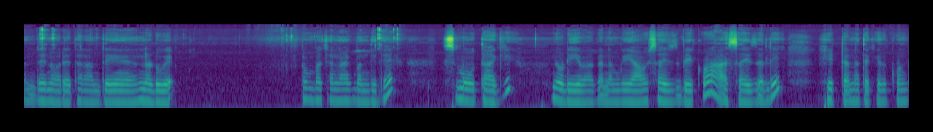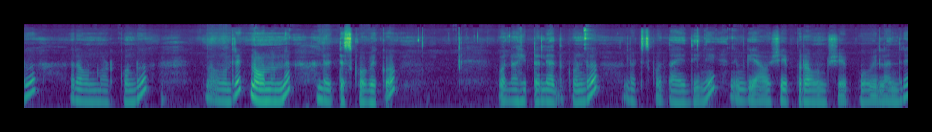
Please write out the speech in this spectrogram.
ಅಂದರೆ ನೊರೆ ಥರ, ಅಂದರೆ ನಡುವೆ. ತುಂಬ ಚೆನ್ನಾಗಿ ಬಂದಿದೆ. ಸ್ಮೂತಾಗಿ ನೋಡಿ, ಇವಾಗ ನಮಗೆ ಯಾವ ಸೈಜ್ ಬೇಕೋ ಆ ಸೈಜಲ್ಲಿ ಹಿಟ್ಟನ್ನು ತೆಗೆದುಕೊಂಡು ರೌಂಡ್ ಮಾಡಿಕೊಂಡು ನಾವು ಅಂದರೆ ನಾನನ್ನು ಲಟ್ಟಿಸ್ಕೋಬೇಕು. ಒಲ ಹಿಟ್ಟಲ್ಲಿ ಅದ್ಕೊಂಡು ಲಟ್ಸ್ಕೊತಾ ಇದ್ದೀನಿ. ನಿಮಗೆ ಯಾವ ಶೇಪ್ ರೌಂಡ್ ಶೇಪು ಇಲ್ಲಾಂದರೆ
